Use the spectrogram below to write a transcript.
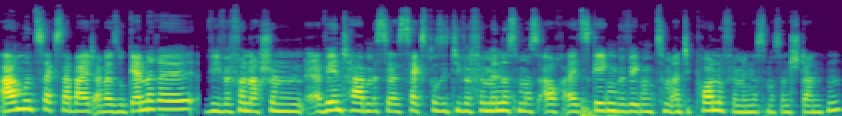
Armutssexarbeit, aber so generell, wie wir vorhin auch schon erwähnt haben, ist der sexpositive Feminismus auch als Gegenbewegung zum Antipornofeminismus entstanden.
